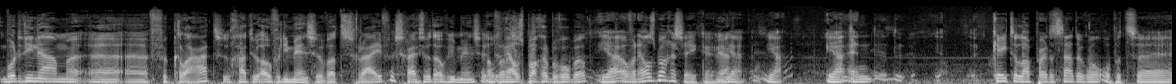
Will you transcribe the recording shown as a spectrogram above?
Worden die namen uh, verklaard? Gaat u over die mensen wat schrijven? Schrijft u wat over die mensen? Over Elsbacher bijvoorbeeld? Ja, over Elsbacher zeker. Ja, ja, ja. en Ketelapper, dat staat ook wel op, het, uh,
